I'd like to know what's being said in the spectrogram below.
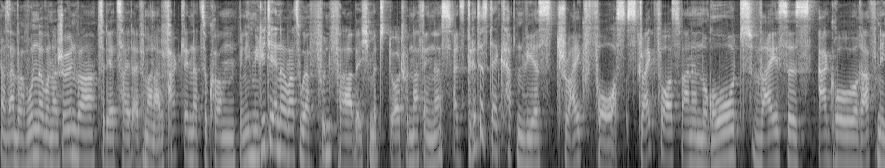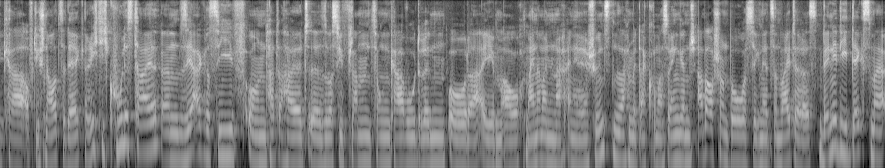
was einfach wunder wunderschön war, zu der Zeit einfach mal in Artefaktländer zu kommen. Wenn ich mich richtig erinnere, war es sogar fünffarbig mit Door to Nothingness. Als drittes Deck hatten wir Strike Force. Strike Force war ein rot-weißes Agro Ravnica auf die Schnauze Deck. Richtig cooles Teil, ähm, sehr aggressiv und hatte halt äh, sowas wie Flammenzungen Kavu drin oder eben auch meiner Meinung nach eine der schönsten Sachen mit Akromas Vengeance, aber auch schon Boros Signets und weiteres. Wenn ihr die Decks mal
